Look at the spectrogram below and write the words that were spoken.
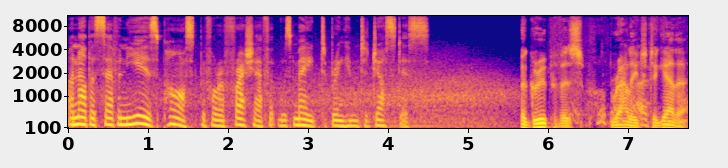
Another seven years passed before a fresh effort was made to bring him to justice. A group of us rallied together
